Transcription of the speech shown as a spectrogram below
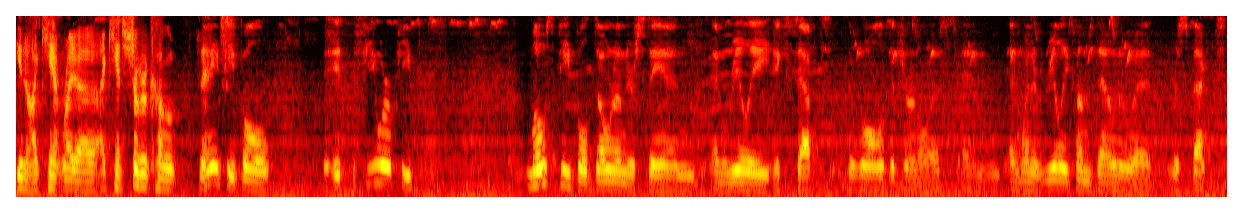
You know, I can't write a. I can't sugarcoat Many people, it, fewer people, most people don't understand and really accept the role of the journalist, and and when it really comes down to it, respect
